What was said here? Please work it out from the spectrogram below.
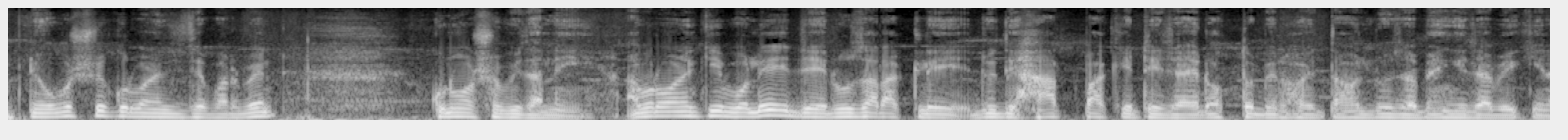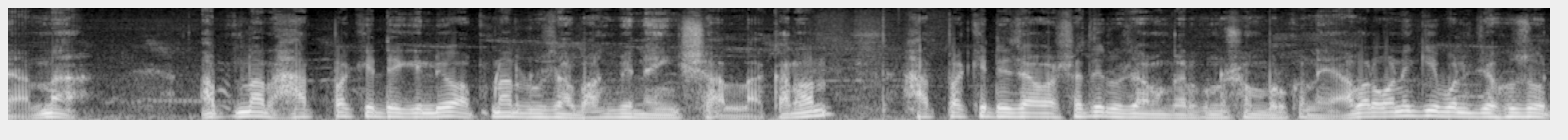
আপনি অবশ্যই কোরবানি দিতে পারবেন, কোনো অসুবিধা নেই। আবার অনেকেই বলে যে, রোজা রাখলে যদি হাত পা কেটে যায়, রক্ত বের হয়, তাহলে রোজা ভেঙে যাবে কি না না আপনার হাত পা কেটে গেলেও আপনার রোজা ভাঙবে না ইনশাল্লাহ কারণ হাত পা কেটে যাওয়ার সাথে রোজা ভাঙার কোনো সম্পর্ক নেই। আবার অনেকেই বলে যে, হুজুর,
